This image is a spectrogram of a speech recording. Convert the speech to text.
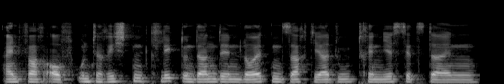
einfach auf Unterrichten klickt und dann den Leuten sagt, ja, du trainierst jetzt deinen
